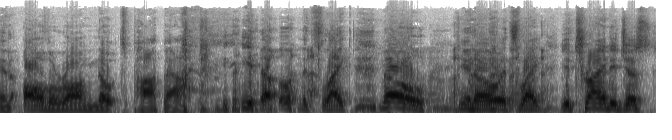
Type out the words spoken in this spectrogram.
and all the wrong notes pop out, you know, and it's like, no, you know, it's like you're trying to just.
